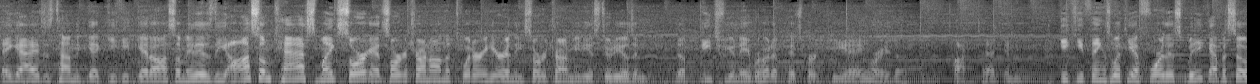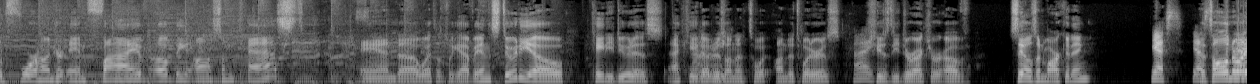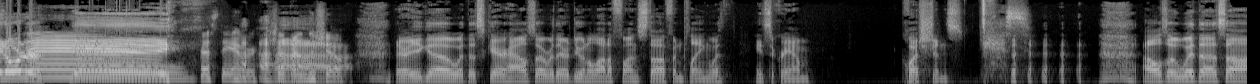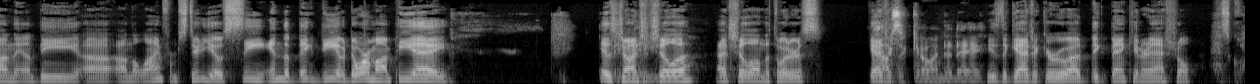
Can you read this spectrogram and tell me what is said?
Hey guys, it's time to get geeky, get awesome. It is the Awesome Cast. Mike Sorg at Sorgatron on the Twitter here in the Sorgatron Media Studios in the Beechview neighborhood of Pittsburgh, PA. Ready to talk tech and geeky things with you for this week, episode 405 of the Awesome Cast. And uh, with us, we have in studio Katie Dudas at Kate Hi. Dudas on the tw- on the Twitters. Hi. She's the director of sales and marketing. Yes, yes. That's all in the yes. right order. Yay! Yay! Best day ever. Shut down the show. there you go with the scare house over there doing a lot of fun stuff and playing with Instagram questions. Yes. also with us on the, the uh, on the line from Studio C in the Big D of Dormont, PA, is John D. Chichilla at Chilla on the Twitters. How's Gadget, it going today? he's the gadget guru at Big Bank International Esquire.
